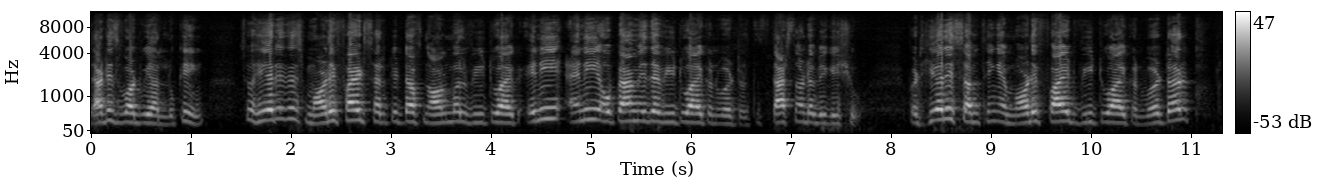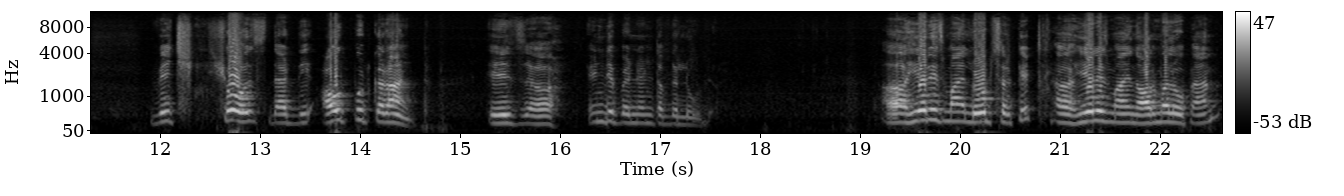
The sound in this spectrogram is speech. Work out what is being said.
that is what we are looking. So here is this modified circuit of normal V2I any any op amp is a V2I converter that is not a big issue but here is something a modified V2I converter which shows that the output current is uh, independent of the load. Uh, here is my load circuit, uh, here is my normal op amp,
